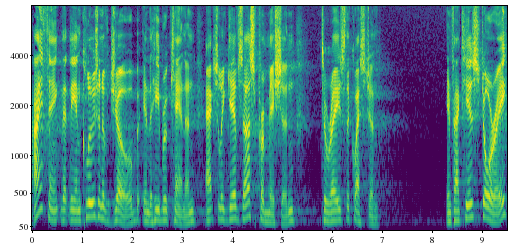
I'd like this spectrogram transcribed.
I think that the inclusion of Job in the Hebrew canon actually gives us permission to raise the question. In fact, his story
